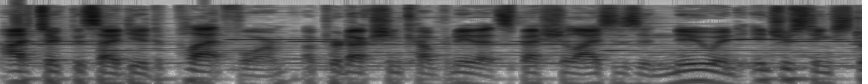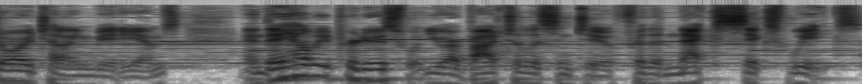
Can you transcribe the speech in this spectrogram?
I took this idea to Platform, a production company that specializes in new and interesting storytelling mediums, and they helped me produce what you are about to listen to for the next six weeks.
